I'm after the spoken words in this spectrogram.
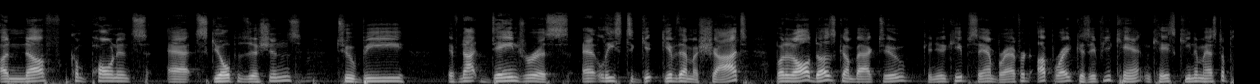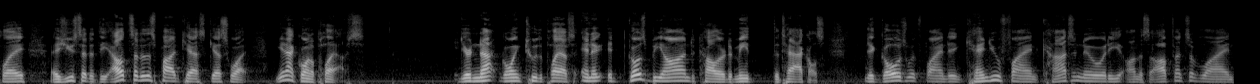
enough components at skill positions to be, if not dangerous, at least to get, give them a shot. But it all does come back to can you keep Sam Bradford upright? Because if you can't, in case Keenum has to play, as you said at the outset of this podcast, guess what? You're not going to playoffs. You're not going to the playoffs. And it, it goes beyond Coller to meet the tackles. It goes with finding can you find continuity on this offensive line?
